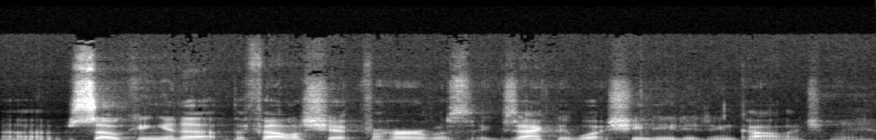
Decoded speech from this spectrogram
uh, soaking it up. The fellowship for her was exactly what she needed in college. Mm.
